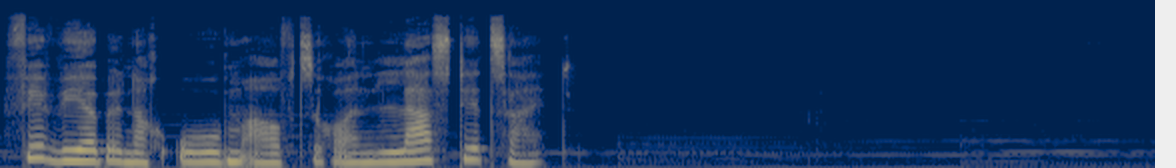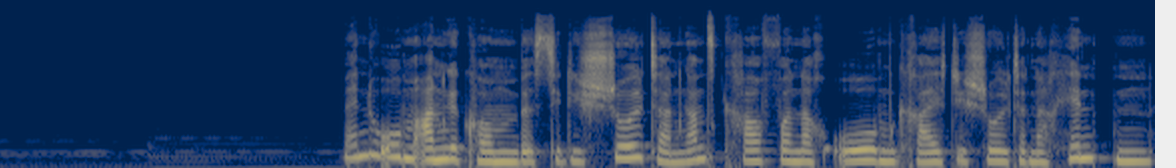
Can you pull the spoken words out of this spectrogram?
für Wirbel nach oben aufzurollen. Lass dir Zeit. Wenn du oben angekommen bist, zieh die Schultern ganz kraftvoll nach oben, kreis die Schultern nach hinten.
